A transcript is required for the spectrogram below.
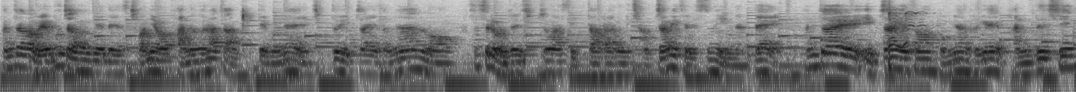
환자가 외부 자극에 대해서 전혀 반응을 하지 않기 때문에 집도 입장에서는 뭐 수술에 온전히 집중할 수 있다라는 게 장점이 될 수는 있는데 환자의 입장에서만 보면 그게 반드시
